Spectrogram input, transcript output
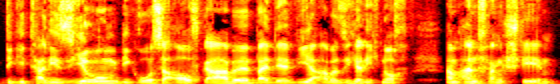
Digitalisierung, die große Aufgabe, bei der wir aber sicherlich noch am Anfang stehen.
